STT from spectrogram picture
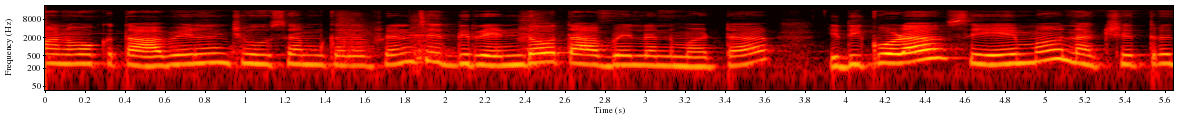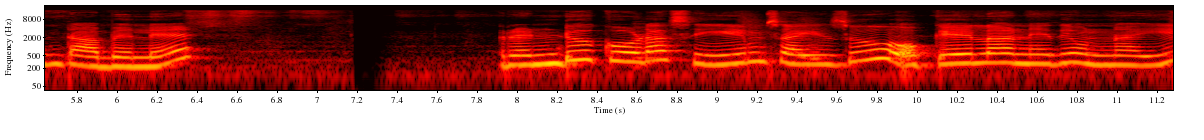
మనం ఒక తాబేలను చూసాం కదా ఫ్రెండ్స్. ఇది రెండో తాబేలు అనమాట ఇది కూడా సేమ్ నక్షత్రం తాబేలే రెండు కూడా సేమ్ సైజు ఒకేలా అనేది ఉన్నాయి.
